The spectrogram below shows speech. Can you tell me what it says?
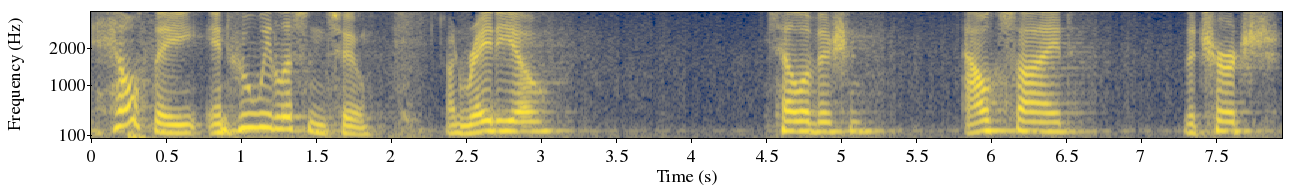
healthy in who we listen to on radio, television, outside the church,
